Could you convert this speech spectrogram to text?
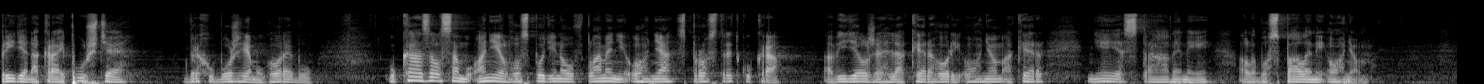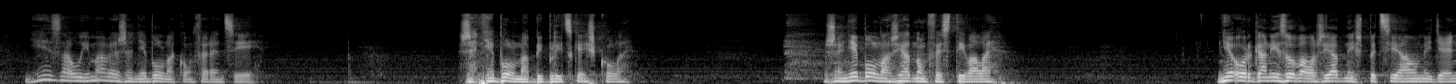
príde na kraj púšte, k vrchu Božiemu, k Horebu. Ukázal sa mu aniel hospodinov v plameni ohňa z prostredku kra a videl, že hľa ker horí ohňom a ker nie je strávený alebo spálený ohňom. Nie je zaujímavé, že nebol na konferencii, že nebol na biblickej škole, že nebol na žiadnom festivale, neorganizoval žiadny špeciálny deň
